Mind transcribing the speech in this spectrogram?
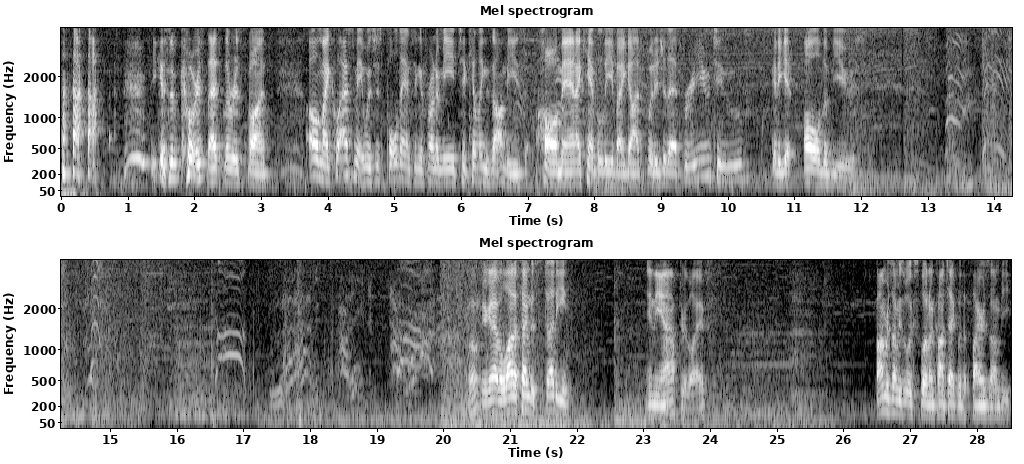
YouTube. because of course that's the response. Oh, my classmate was just pole dancing in front of me to killing zombies. Oh man, I can't believe I got footage of that for YouTube. Gonna get all the views. Well, you're gonna have a lot of time to study in the afterlife. Bomber zombies will explode on contact with a fire zombie.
